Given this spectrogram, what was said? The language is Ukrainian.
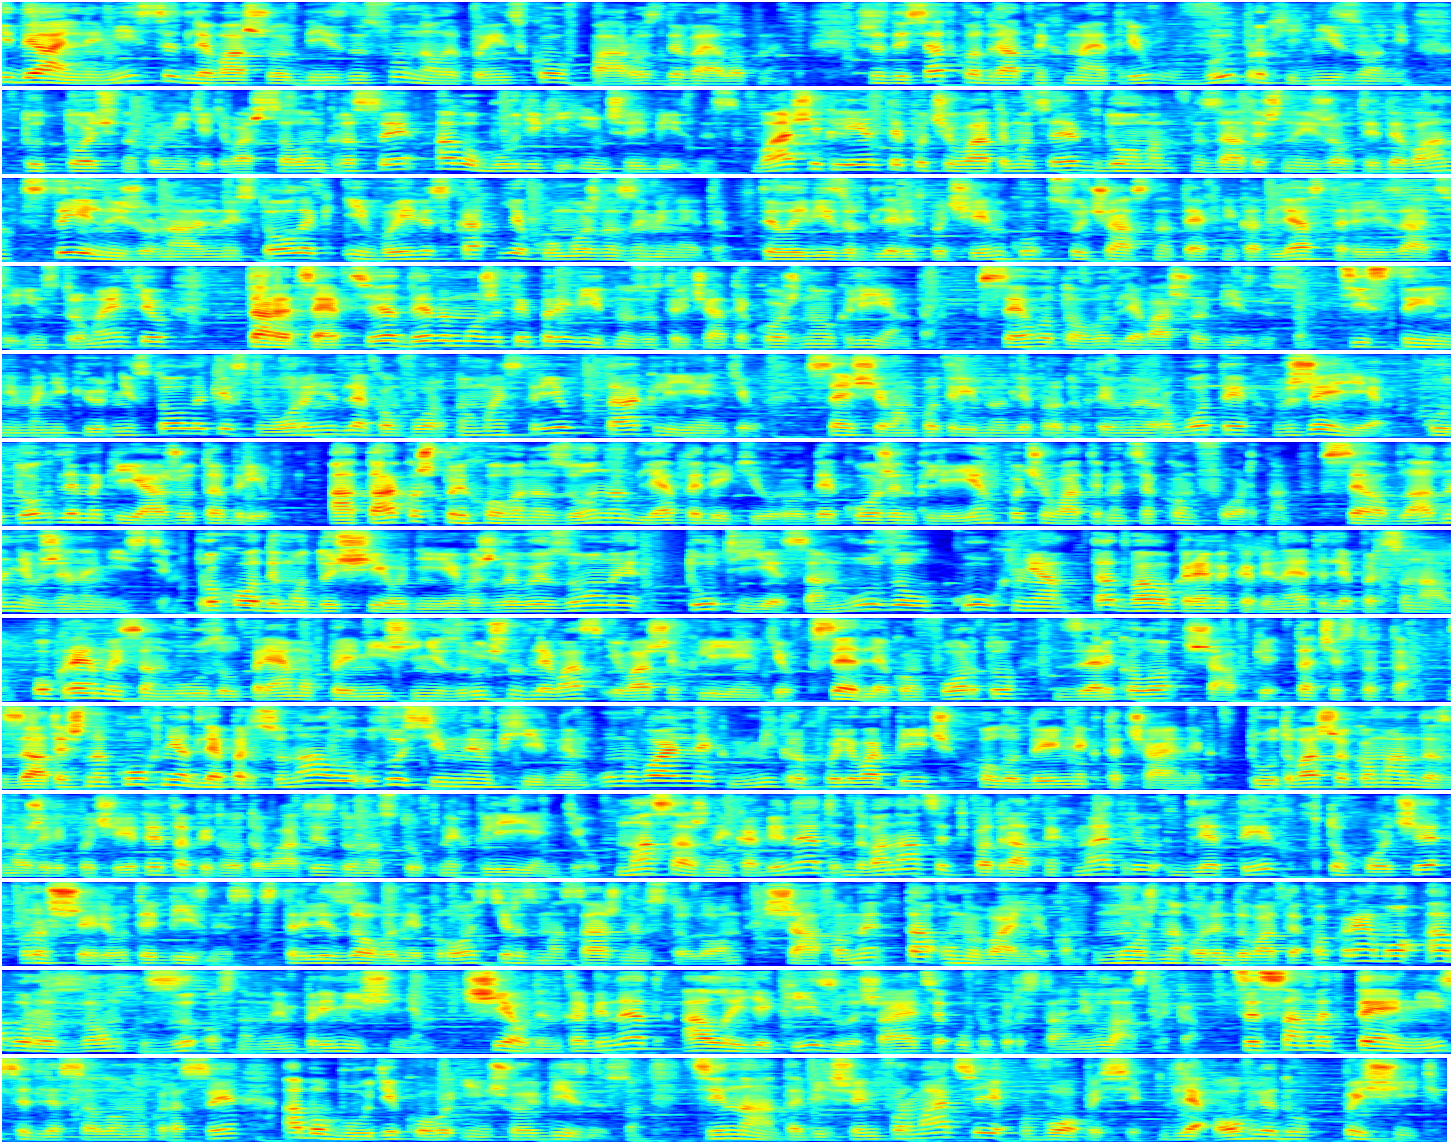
Ідеальне місце для вашого бізнесу на Липинського в пару з Development. 60 квадратних метрів в прохідній зоні. Тут точно помітять ваш салон краси або будь-який інший бізнес. Ваші клієнти почуватимуться як вдома, затишний жовтий диван, стильний журнальний столик і вивіска, яку можна замінити. Телевізор для відпочинку, сучасна техніка для стерилізації інструментів та рецепція, де ви можете привітно зустрічати кожного клієнта. Все готово для вашого бізнесу. Ці стильні манікюрні столики створені для комфортного майстрів та клієнтів. Все, що вам потрібно для продуктивної роботи, вже є. Куток для макіяжу та брів. А також прихована зона для педикюру, де кожен клієнт почуватиметься комфортно. Все обладнання вже на місці. Проходимо до ще однієї важливої зони. Тут є санвузол, кухня та два окремі кабінети для персоналу. Окремий санвузол прямо в приміщенні зручно для вас і ваших клієнтів. Все для комфорту, дзеркало, шафки та чистота. Затишна кухня для персоналу з усім необхідним: умивальник, мікрохвильова піч, холодильник та чайник. Тут ваша команда зможе відпочити та підготуватись до наступних клієнтів. Масажний кабінет 12 квадратних метрів для тих, хто хоче розширювати бізнес. Стерилізований простір з масажним столом, шафами та умивальником. Можна орендувати окремо або разом з основним приміщенням. Ще один кабінет, але який залишається у використанні власника. Це саме те місце для салону краси або будь-якого іншого бізнесу. Ціна та більше інформації в описі. Для огляду пишіть.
